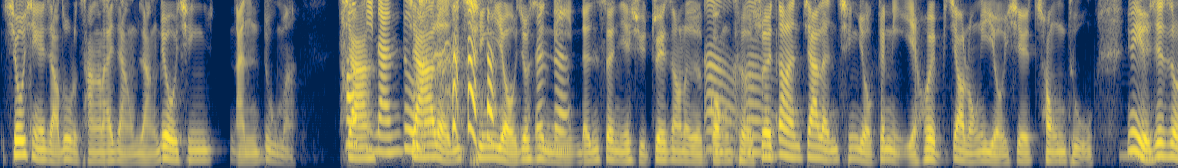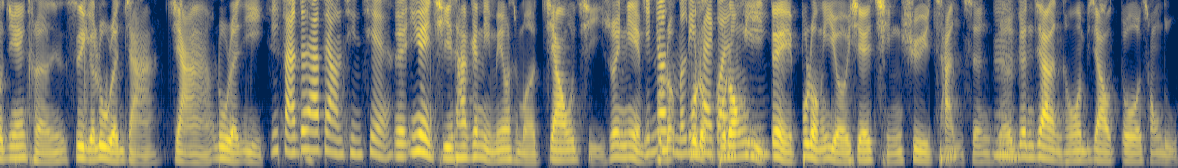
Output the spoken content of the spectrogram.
修行的角度的，常常来讲，我们讲。六亲难度嘛，超级难度。家人亲友 就是你人生也许最重要的一个功课，所以当然家人亲友跟你也会比较容易有一些冲突，因为有些时候今天可能是一个路人甲甲路人乙，你反而对他非常亲切。对，因为其实他跟你没有什么交集，所以你也没有什么利害关系，不容易对，不容易有一些情绪产生。可是跟家人可能会比较多冲突，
